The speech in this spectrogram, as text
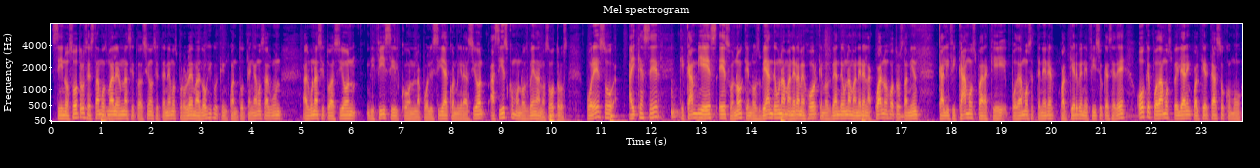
si nosotros estamos mal en una situación, si tenemos problemas. Lógico que en cuanto tengamos algún alguna situación difícil con la policía, con migración, así es como nos ven a nosotros. Por eso hay que hacer que cambie es eso, ¿no? Que nos vean de una manera mejor, que nos vean de una manera en la cual nosotros también calificamos para que podamos tener cualquier beneficio que se dé o que podamos pelear en cualquier caso como,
